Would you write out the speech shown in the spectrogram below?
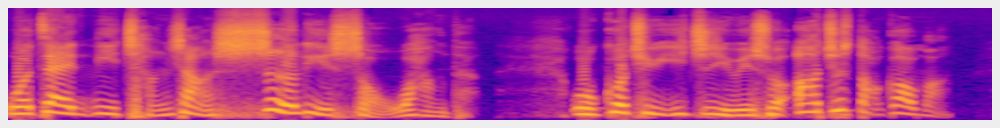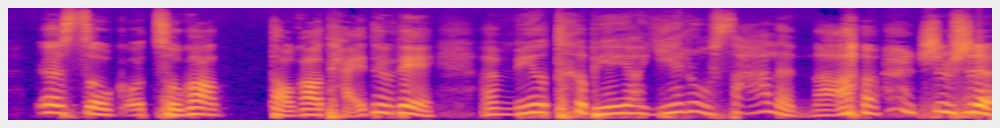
我在你城上设立守望的。我过去一直以为说啊，就是祷告嘛，呃，守守告祷告台，对不对？啊，没有特别要耶路撒冷呐，是不是？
